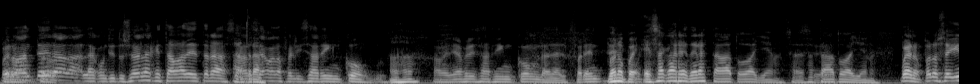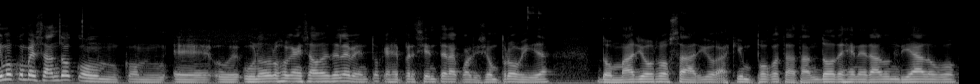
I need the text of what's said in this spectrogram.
Pero, antes era la, constitución es la que estaba detrás. Se llama la Felisa Rincón. Ajá. Avenida Felisa Rincón, la del frente. Bueno, pues esa carretera estaba toda llena. O sea, esa estaba toda llena. Bueno, pero seguimos conversando con, con eh, uno de los organizadores del evento, que es el presidente de la coalición Provida, don Mario Rosario. Aquí un poco tratando de generar un diálogo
